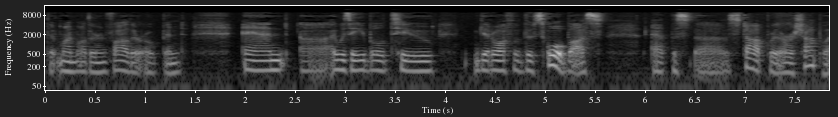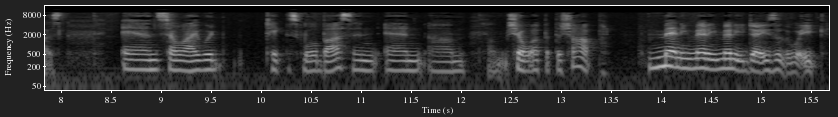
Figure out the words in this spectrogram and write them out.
that my mother and father opened. And uh, I was able to get off of the school bus at the uh, stop where our shop was. And so I would take the school bus and, and um, show up at the shop many, many, many days of the week.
